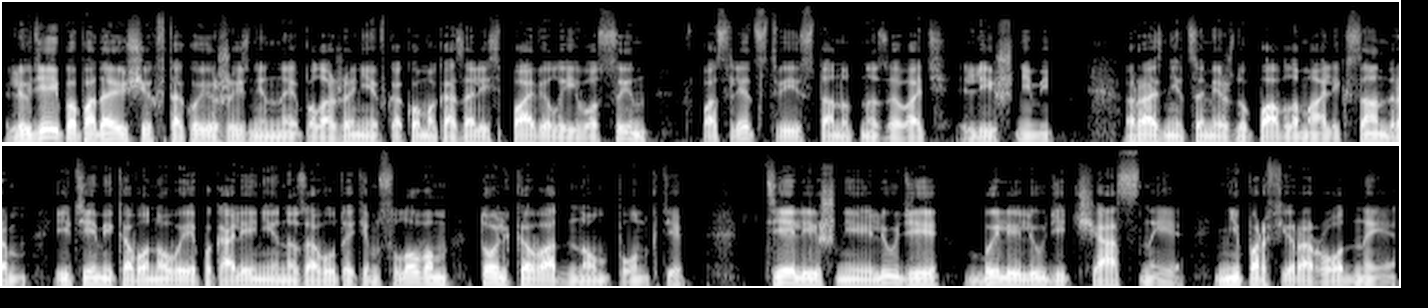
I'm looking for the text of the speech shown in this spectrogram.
Людей, попадающих в такое жизненное положение, в каком оказались Павел и его сын, впоследствии станут называть лишними. Разница между Павлом и Александром и теми, кого новые поколения назовут этим словом, только в одном пункте. Те лишние люди были люди частные, не парфирородные,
